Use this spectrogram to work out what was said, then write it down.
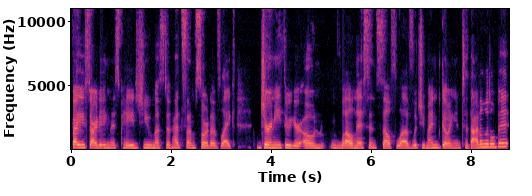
by you starting this page you must have had some sort of like journey through your own wellness and self love. Would you mind going into that a little bit?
